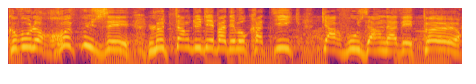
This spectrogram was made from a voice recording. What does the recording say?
que vous leur refusez le temps du débat démocratique car vous en avez peur.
